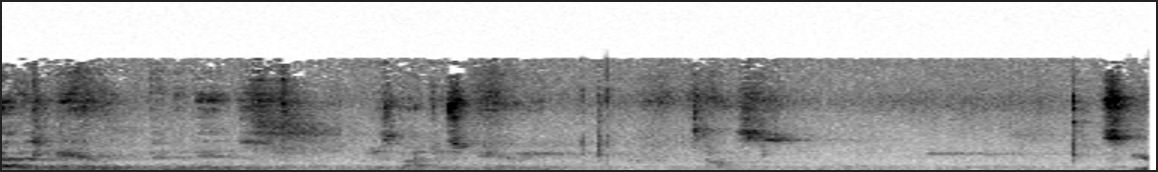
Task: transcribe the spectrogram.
that as an area.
